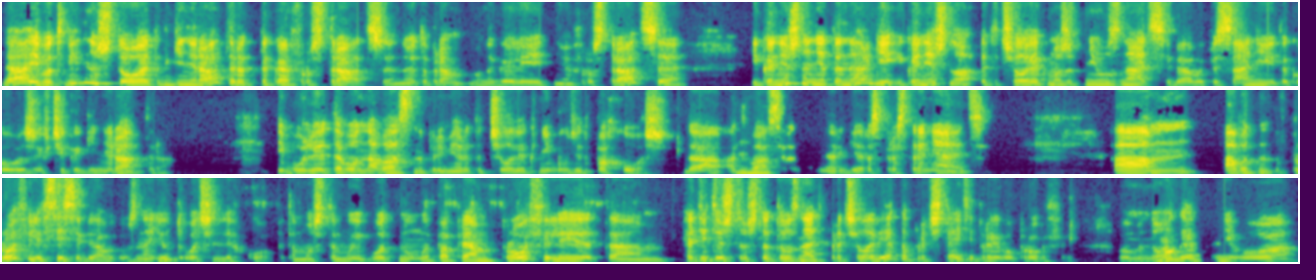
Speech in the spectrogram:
Да, и вот видно, что этот генератор – это такая фрустрация, но это прям многолетняя фрустрация. И, конечно, нет энергии, и, конечно, этот человек может не узнать себя в описании такого живчика генератора. И более того, на вас, например, этот человек не будет похож, да, от mm-hmm. вас энергия распространяется. А, а вот в профиле все себя узнают очень легко, потому что мы вот, ну, мы по прям профиле, это, хотите что-то узнать про человека, прочитайте про его профиль. Вы многое про него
